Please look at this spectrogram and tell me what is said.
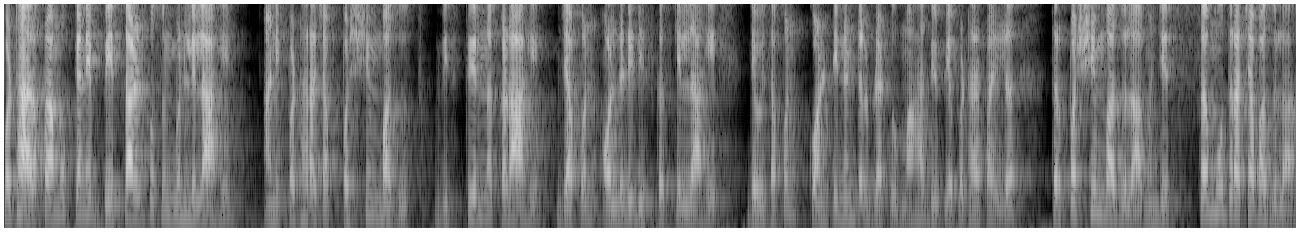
पठार प्रामुख्याने बेसाल्टपासून बनलेला आहे आणि पठाराच्या पश्चिम बाजूस विस्तीर्ण कडा आहे जे आपण ऑलरेडी डिस्कस केलेलं आहे. ज्यावेळेस आपण कॉन्टिनेंटल प्लॅटो महाद्वीपीय पठार पाहिलं तर पश्चिम बाजूला म्हणजे समुद्राच्या बाजूला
